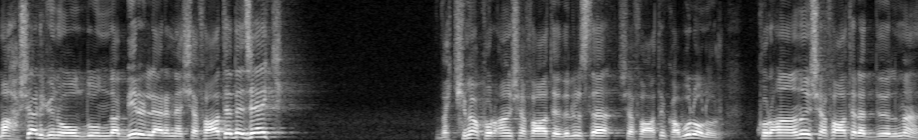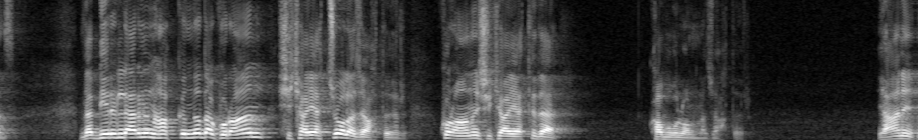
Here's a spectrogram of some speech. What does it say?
mahşer günü olduğunda birilerine şefaat edecek ve kime Kur'an şefaat edilirse şefaati kabul olur. Kur'an'ın şefaati reddedilmez. Ve birilerinin hakkında da Kur'an şikayetçi olacaktır. Kur'an'ın şikayeti de kabul olunacaktır. Yani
